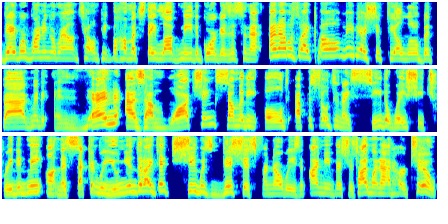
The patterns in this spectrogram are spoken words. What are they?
They were running around telling people how much they love me, the Gorgas, this and that. And I was like, oh, maybe I should feel a little bit bad. Maybe. And then as I'm watching some of the old episodes and I see the way she treated me on the second reunion that I did, she was vicious for no reason. I mean, vicious. I went at her too.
